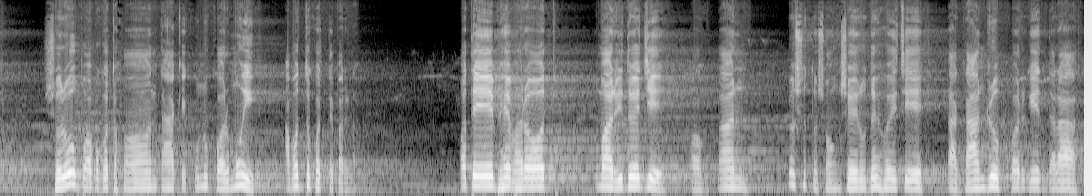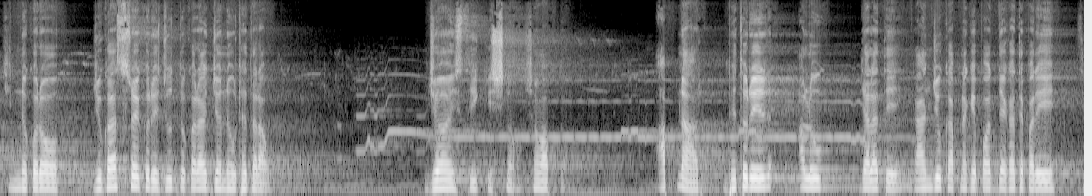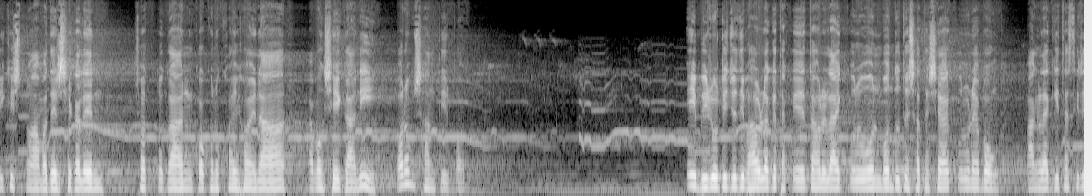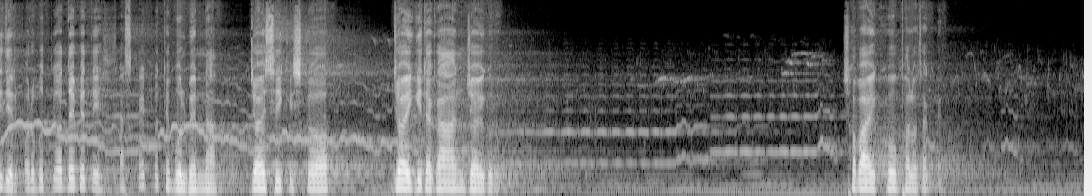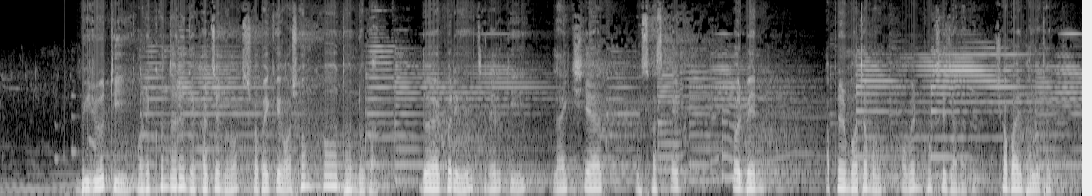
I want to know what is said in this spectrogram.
স্বরূপ অবগত হন, তাহাকে কোনো কর্মই আবদ্ধ করতে পারে না। অতএব হে ভারত, তোমার হৃদয়ে যে অজ্ঞান প্রসূত সংশয়ের উদয় হয়েছে, তা গানরূপ খড়গের দ্বারা ছিন্ন করো। যুগাশ্রয় করে যুদ্ধ করার জন্য উঠে দাঁড়াও। জয় শ্রীকৃষ্ণ। সমাপ্ত। আপনার ভেতরের আলোক জ্বালাতে গানযুগ আপনাকে পথ দেখাতে পারে। শ্রীকৃষ্ণ আমাদের শেখালেন, সত্য গান কখনো ক্ষয় হয় না এবং সেই গানই পরম শান্তির পথ। এই ভিডিওটি যদি ভালো লাগে থাকে, তাহলে লাইক করুন, বন্ধুদের সাথে শেয়ার করুন এবং বাংলা গীতা সিরিজের পরবর্তী অধ্যায় পেতে সাবস্ক্রাইব করতে বলবেন না। জয় শ্রীকৃষ্ণ, জয় গীতা গান, জয় গুরু। সবাই খুব ভালো থাকবেন। ভিডিওটি অনেকক্ষণ ধরে দেখার জন্য সবাইকে অসংখ্য ধন্যবাদ। দয়া করে চ্যানেলটি লাইক, শেয়ার ও সাবস্ক্রাইব করবেন। আপনার মতামত কমেন্ট বক্সে জানাবেন। সবাই ভালো থাকবেন।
